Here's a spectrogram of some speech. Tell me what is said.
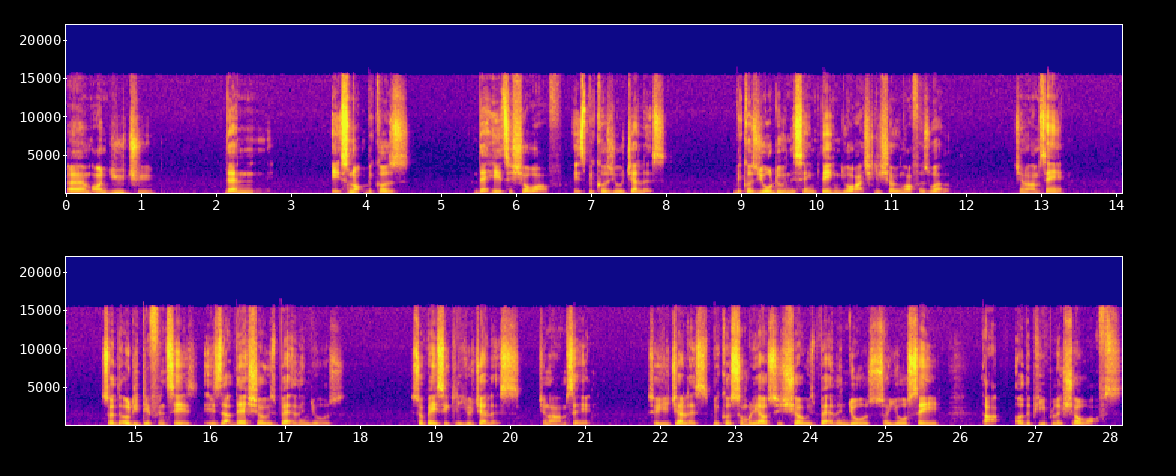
um, on YouTube, then it's not because they're here to show off. It's because you're jealous. Because you're doing the same thing. You're actually showing off as well. Do you know what I'm saying? So the only difference is is that their show is better than yours. So basically you're jealous. Do you know what I'm saying? So you're jealous because somebody else's show is better than yours. So you're saying that other people are show offs.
